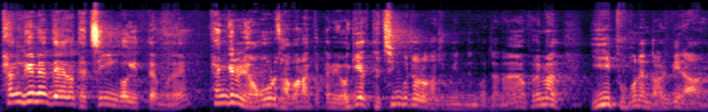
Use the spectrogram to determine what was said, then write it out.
평균에 대해서 대칭인 거기 때문에 평균을 0으로 잡아놨기 때문에 여기에 대칭 구조를 가지고 있는 거잖아요. 그러면 이 부분의 넓이랑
